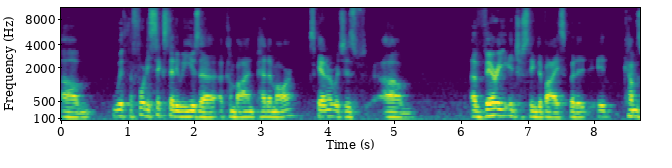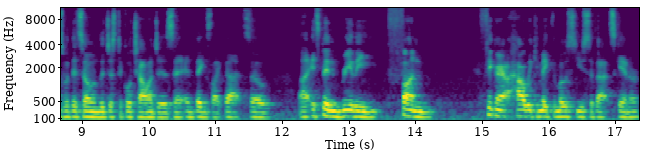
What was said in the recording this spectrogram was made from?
Um, with the 46 study, we use a, a combined PET-MR scanner, which is um, a very interesting device, but it, it comes with its own logistical challenges and, and things like that. So uh, it's been really fun figuring out how we can make the most use of that scanner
